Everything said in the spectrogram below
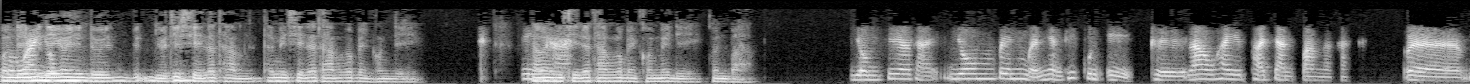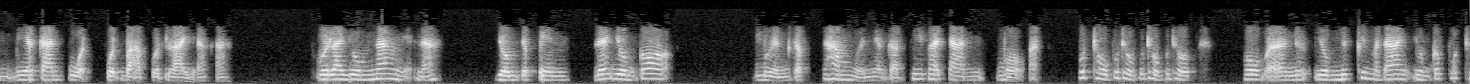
คนดีไม่ดีก็ดูอยู่ที่ศีลธรรม ถ้ามีศีลธรรมก็เป็นคนดี ถ้าไม่มีศีลธรรมก็เป็นคนไม่ดี คนบาปโยมเชื่อค่ะโยมเป็นเหมือนอย่างที่คุณเอกเคยเล่าให้พระอาจารย์ฟังอะค่ะเอ่อมีอาการปวดปวดบ่าปวดไหล่อะค่ะ เวลาโยมนั่งเนี่ยนะโยมจะเป็น และโยมก็ เหมือนกับทำเหมือนอย่างกับที่พระอาจารย์บอกอะพุทโธพุทโธพุทโธพุทโธพอโยมนึกขึ้นมาได้โยมก็พุทโธ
